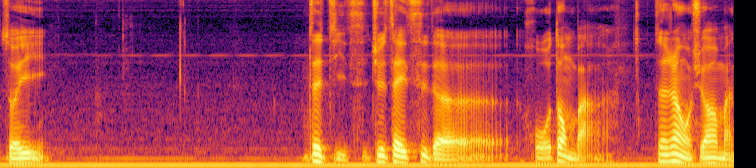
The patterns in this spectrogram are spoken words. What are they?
所以这几次就是这一次的活动吧，这让我学到蛮。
